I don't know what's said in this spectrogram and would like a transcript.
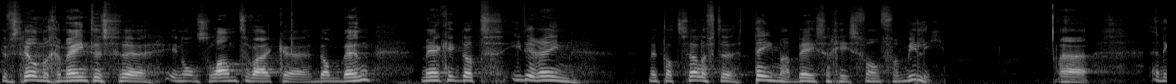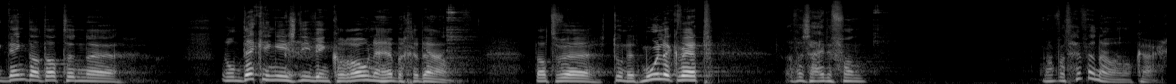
de verschillende gemeentes uh, in ons land waar ik uh, dan ben, merk ik dat iedereen met datzelfde thema bezig is van familie. en ik denk dat dat een, een ontdekking is die we in corona hebben gedaan. Dat we toen het moeilijk werd, we zeiden van, maar wat hebben we nou aan elkaar?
